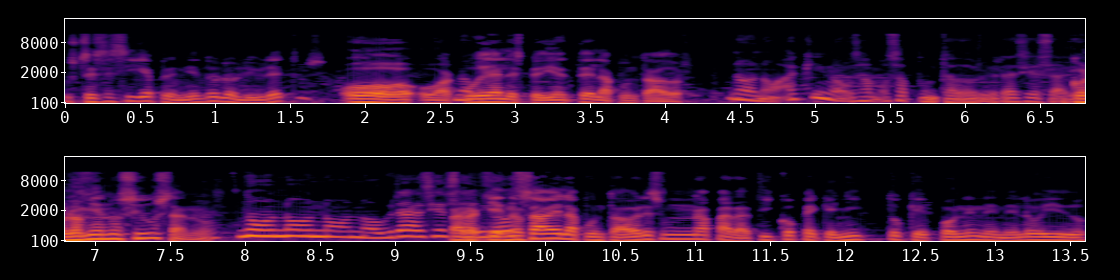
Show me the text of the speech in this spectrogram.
¿usted se sigue aprendiendo los libretos? ¿O, o acude al expediente del apuntador? No, no, aquí no usamos apuntador, gracias a En Dios. Colombia no se usa, ¿no? No, no, no, no, gracias a Para Dios. quien no sabe, el apuntador es un aparatico pequeñito que ponen en el oído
